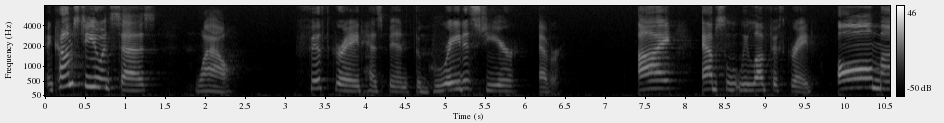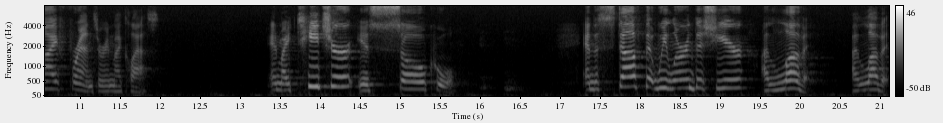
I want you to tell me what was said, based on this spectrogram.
and comes to you and says, Wow, fifth grade has been the hmm. greatest year ever. I absolutely love fifth grade. All my friends are in my class. And my teacher is so cool. And the stuff that we learned this year, I love it. I love it.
